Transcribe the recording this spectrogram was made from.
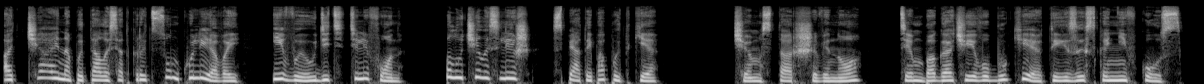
отчаянно пыталась открыть сумку левой и выудить телефон. Получилось лишь с пятой попытки. Чем старше вино, тем богаче его букет и изысканней вкус.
